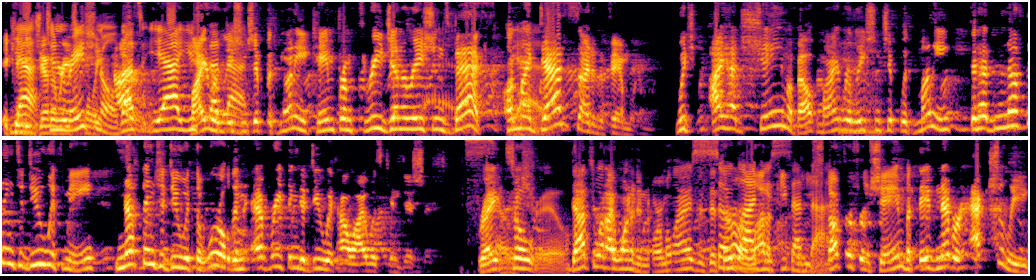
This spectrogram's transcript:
It can Yeah, be generational. That's- yeah, you My said that. relationship with money came from three generations back on my dad's side of the family. Which I had shame about my relationship with money that had nothing to do with me, nothing to do with the world, and everything to do with how I was conditioned. Right? So So, that's what I wanted to normalize is that So there are a lot of people who that. suffer from shame, but they've never actually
